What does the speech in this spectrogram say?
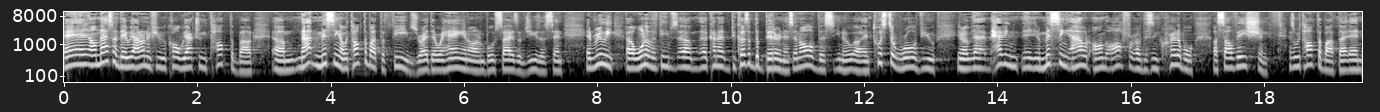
And on that Sunday, I don't know if you recall, we actually talked about um, not missing out. We talked about the thieves, right? That were hanging on both sides of Jesus. And, and really, uh, one of the thieves, um, uh, kind of because of the bitterness and all of this, you know, uh, and twisted worldview, you know, uh, having, you know, missing out on the offer of this incredible salvation. As we talked about that. And,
